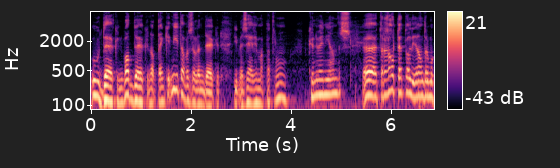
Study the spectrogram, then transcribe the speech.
Oeh, duiken, wat duiken? Dat denk ik niet dat we zullen duiken. Die me zeiden, maar patroon, kunnen wij niet anders? Uh, er is altijd wel die andere...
